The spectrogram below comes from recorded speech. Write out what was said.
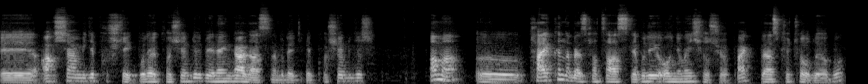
e, akşam bir de pushlayıp buraya koşabilir ve Rengar da aslında buraya direkt koşabilir. Ama e, Pyke'ın da biraz hatasıyla burayı oynamaya çalışıyor Pyke. Biraz kötü oluyor bu.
